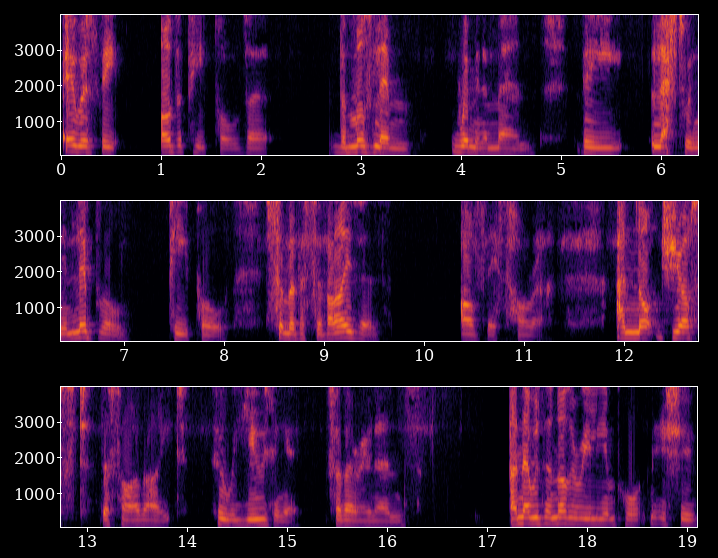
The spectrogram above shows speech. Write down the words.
It was the other people, the the Muslim women and men, the left wing and liberal people, some of the survivors of this horror, and not just the far right who were using it for their own ends. And there was another really important issue,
